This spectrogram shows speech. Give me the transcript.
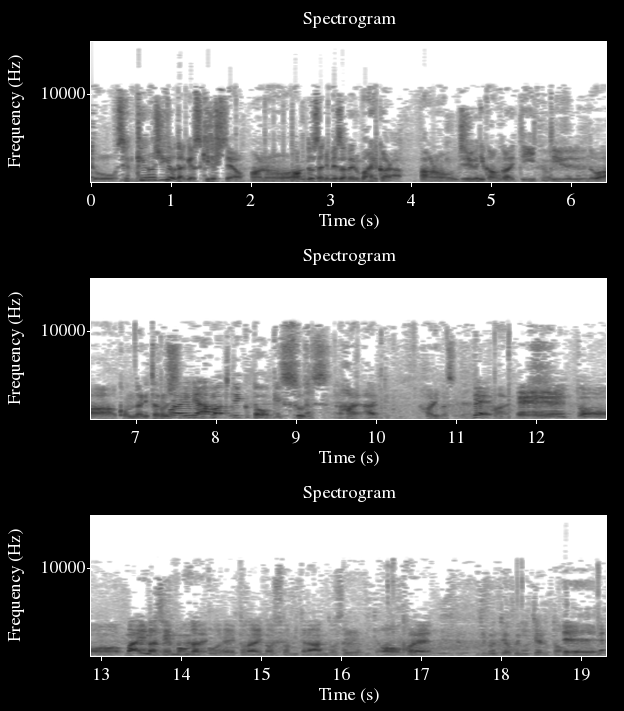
と設計の授業だけは好きでしたよ。あの安藤さんに目覚める前からあの自由に考えていいっていうのはこんなに楽しいここら辺にはまっていくと結構、ね、そうです。はいはい。ありますね。で、はい。えーっとまあ今専門学校で隣の人を見たら安藤さんが見て、おおこれ自分とよく似てると、ええ。ね。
